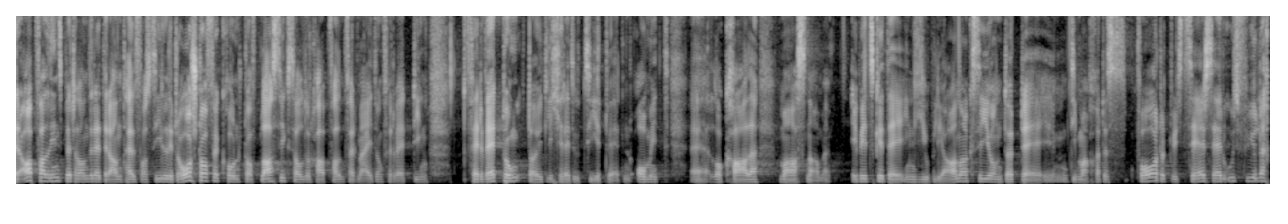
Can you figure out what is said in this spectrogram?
Der Abfall, insbesondere der Anteil fossiler Rohstoffe, Kunststoff, Plastik, soll durch Abfallvermeidung, Verwertung, Verwertung deutlich reduziert werden, auch mit äh, lokalen Massnahmen ich war jetzt gerade in Ljubljana und dort, äh, die machen das vor, dort wird sehr, sehr ausführlich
